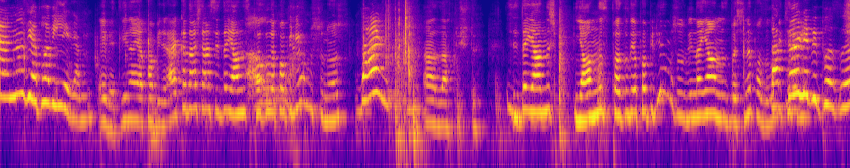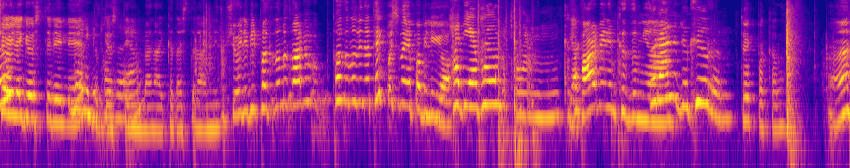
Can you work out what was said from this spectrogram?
yalnız yapabilirim. Evet Lina yapabilir. Arkadaşlar siz de yalnız puzzle yapabiliyor musunuz? Ben Allah düştü. Siz de yanlış yalnız puzzle yapabiliyor musunuz? Lina yalnız başına puzzle'ı bak böyle bir puzzle. Şöyle gösterelim. Böyle bir Dur puzzle. göstereyim ben arkadaşlar anneciğim. Şöyle bir puzzle'ımız var ve bu puzzle'ı Lina tek başına yapabiliyor. Hadi yapalım. Tamam. Kafa... Yapar benim kızım Dur ya. anne döküyorum. Dök bakalım. Ha,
